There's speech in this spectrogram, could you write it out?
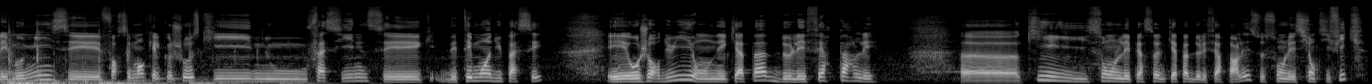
Les momies, c'est forcément quelque chose qui nous fascine, c'est des témoins du passé. Et aujourd'hui, on est capable de les faire parler. Euh, qui sont les personnes capables de les faire parler? Ce sont les scientifiques.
